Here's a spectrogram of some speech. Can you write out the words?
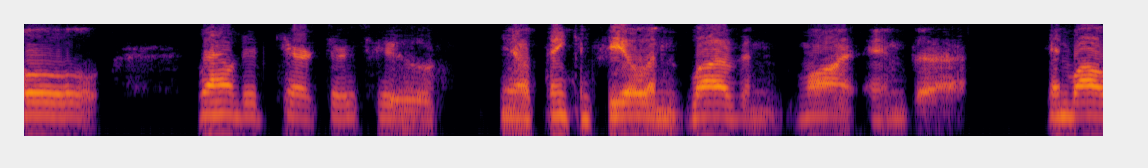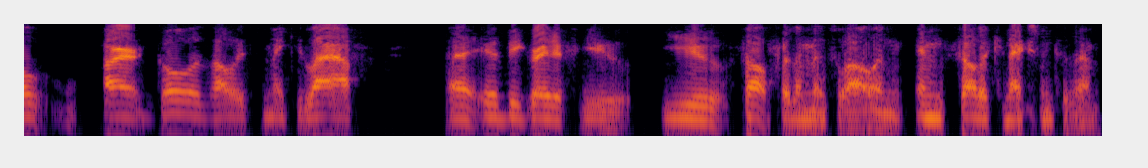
full rounded characters who you know think and feel and love and want and uh and while our goal is always to make you laugh uh, it would be great if you you felt for them as well and and felt a connection to them.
